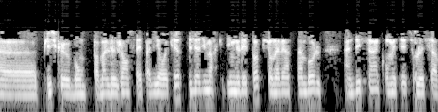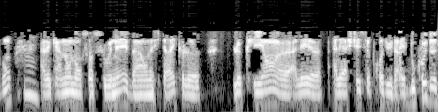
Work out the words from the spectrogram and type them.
Euh, puisque bon, pas mal de gens savaient pas lire ou écrire. C'était déjà du marketing de l'époque. Si on avait un symbole, un dessin qu'on mettait sur le savon avec un nom dont on s'en souvenait, ben on espérait que le le client euh, allait euh, allait acheter ce produit-là. Et beaucoup de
